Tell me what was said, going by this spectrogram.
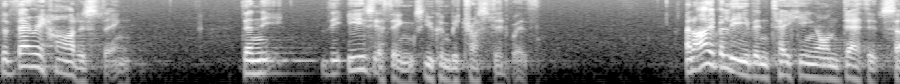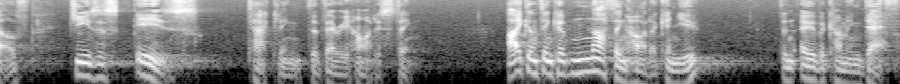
the very hardest thing, then the, the easier things you can be trusted with. And I believe in taking on death itself, Jesus is tackling the very hardest thing. I can think of nothing harder, can you, than overcoming death.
